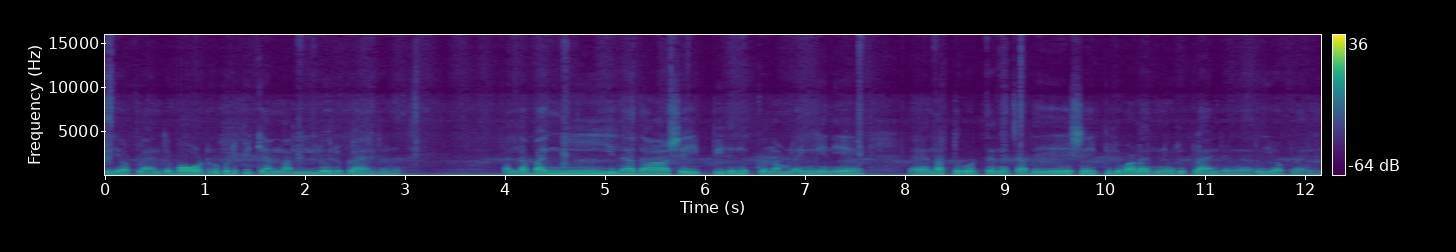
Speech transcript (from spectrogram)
റിയോ പ്ലാന്റ് ബോർഡർ പിടിപ്പിക്കാൻ നല്ലൊരു പ്ലാന്റാണ് നല്ല ഭംഗിയിൽ അതാ ഷേപ്പിൽ നിൽക്കും നമ്മൾ എങ്ങനെ നട്ട് കൊടുത്തതെന്ന് വെച്ചാൽ അതേ ഷേപ്പിൽ വളരുന്ന ഒരു പ്ലാന്റാണ് റിയോ പ്ലാന്റ്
